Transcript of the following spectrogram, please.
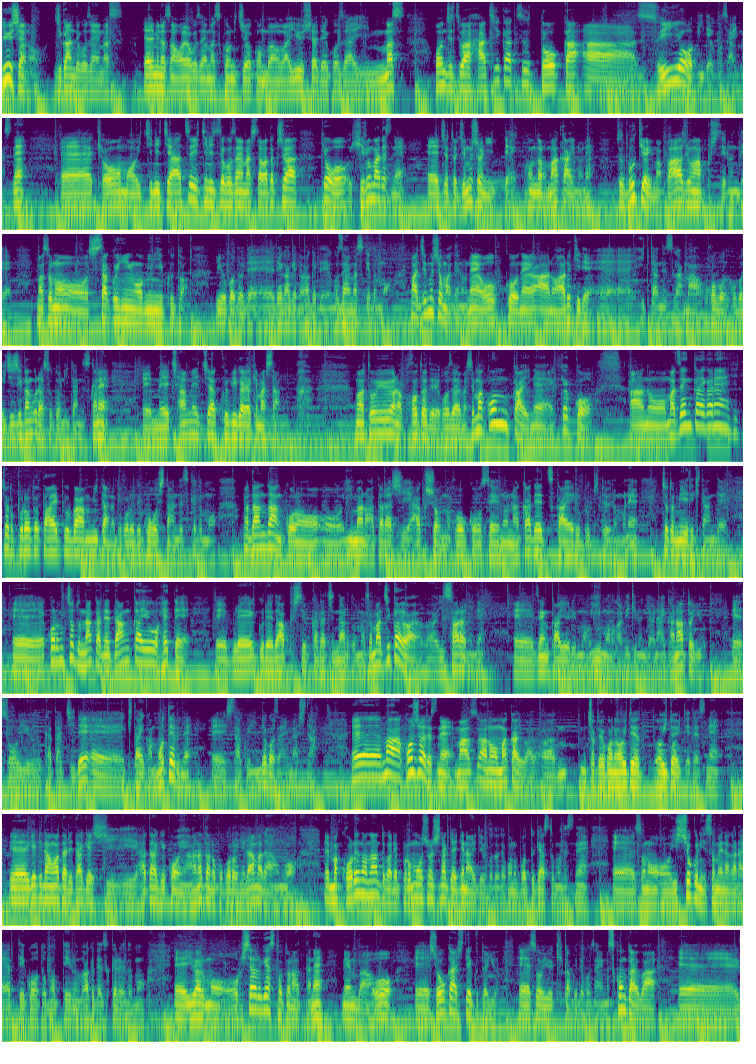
勇者の時間でございます、えー皆さんおはようございます。こんにちはこんばんは。勇者でございます。本日は8月10日あ水曜日でございますね。えー今日も一日暑い一日でございました。私は今日昼間ですね、えーちょっと事務所に行って今度の魔界のねちょっと武器を今バージョンアップしてるんで、まあ、その試作品を見に行くということで出かけたわけでございますけども、まあ、事務所までのね往復をねあの歩きで、えー行ったんですが、まあ、ほぼほぼ1時間ぐらい外にいたんですかね、えーめちゃめちゃ首が焼けました。まあ、というようなことでございまして、まあ、今回ね結構あの、まあ、前回がねちょっとプロトタイプ版みたいなところでこうしたんですけども、まあ、だんだんこの今の新しいアクションの方向性の中で使える武器というのもねちょっと見えてきたんで、えーこれもちょっとなんかね段階を経て、えーグレードアップしていく形になると思いますまあ、次回はさらにねえー前回よりもいいものができるんではないかなという、えーそういう形で、えー期待感持てるね、え作品でございました、えまあ今週はですね、まあ、あの魔界はあちょっと横に置いて置いといてですね、え劇団渡武史旗揚げ公演あなたの心にラマダンを、えまあ、これのなんとかねプロモーションしなきゃいけないということでこのポッドキャストもですね、えその一色に染めながらやっていこうと思っているわけですけれども、えいわゆるもうオフィシャルゲストとなったねメンバーを、え紹介していくという、えそういう企画でございます。今回は、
